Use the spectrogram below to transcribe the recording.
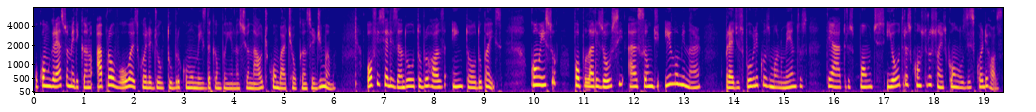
o Congresso americano aprovou a escolha de outubro como mês da campanha nacional de combate ao câncer de mama, oficializando o Outubro Rosa em todo o país. Com isso, popularizou-se a ação de iluminar prédios públicos, monumentos, teatros, pontes e outras construções com luzes cor-de-rosa.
